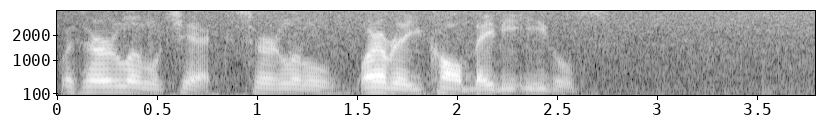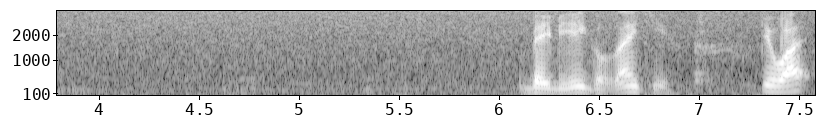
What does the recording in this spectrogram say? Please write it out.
with her little chicks, her little, whatever you call baby eagles. Baby eagle, thank you. Do what?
